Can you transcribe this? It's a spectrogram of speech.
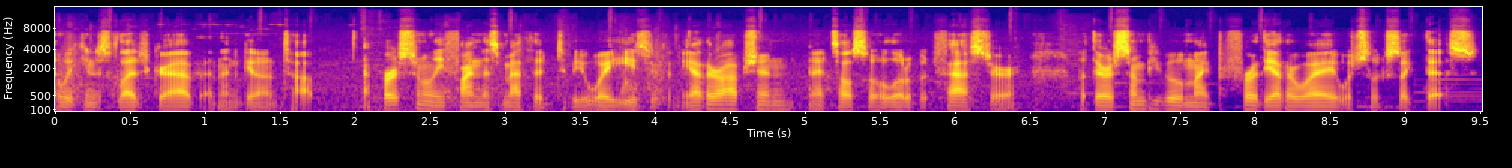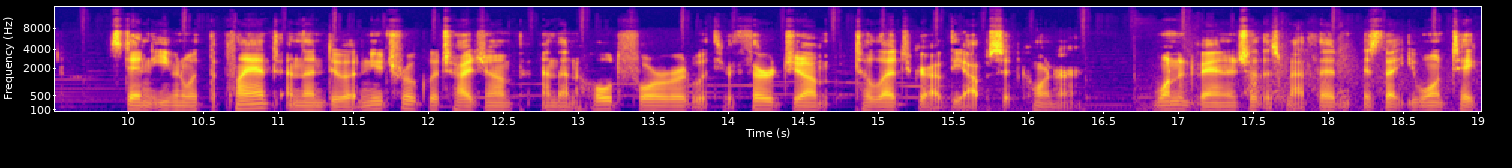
and we can just ledge grab and then get on top. I personally find this method to be way easier than the other option, and it's also a little bit faster, but there are some people who might prefer the other way, which looks like this. Stand even with the plant, and then do a neutral glitch high jump, and then hold forward with your third jump to ledge grab the opposite corner. One advantage of this method is that you won't take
